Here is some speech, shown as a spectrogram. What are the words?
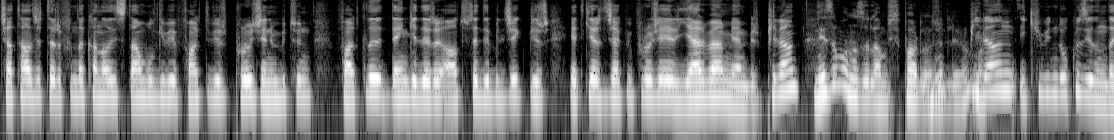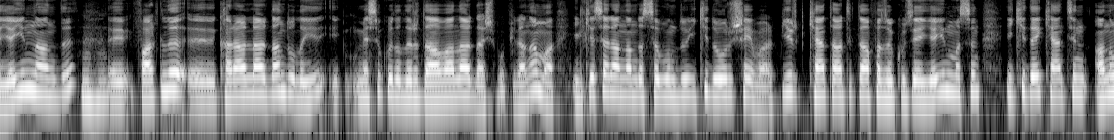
Çatalca tarafında Kanal İstanbul gibi farklı bir projenin bütün farklı dengeleri alt üst edebilecek bir etki yaratacak bir projeye yer vermeyen bir plan. Ne zaman hazırlanmıştı pardon özür dilerim. Bu plan ama. 2009 yılında yayınlandı. Hı hı. E, farklı e, kararlardan dolayı meslek odaları davalar da açtı bu plan ama ilkesel anlamda savunduğu iki doğru şey var. Bir kent artık daha fazla kuzeye yayılmasın. İki de kentin ana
